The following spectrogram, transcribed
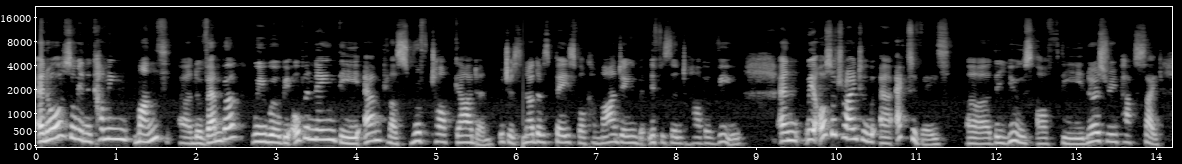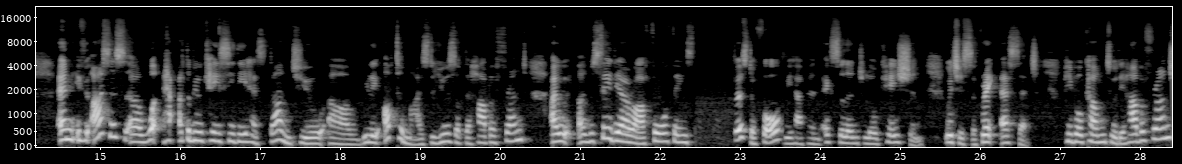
And also in the coming month, uh, November, we will be opening the M Plus rooftop garden, which is another space for commanding magnificent harbor view. And we are also trying to uh, activate uh, the use of the nursery park site. And if you ask us uh, what WKCD has done to uh, really optimize the use of the harbor front, I would, I would say there are four things. First of all, we have an excellent location, which is a great asset. People come to the harbor front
